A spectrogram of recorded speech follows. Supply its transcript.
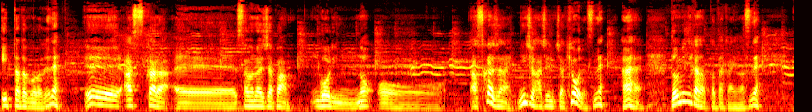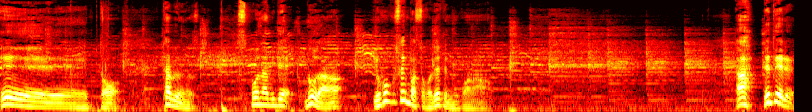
いったところでね、えー、明日から、えー、侍ジャパン五輪の、明日からじゃない、28日は今日ですね。はい。ドミニカと戦いますね。えーっと、多分、スポナビで、どうだ？予告先発とか出てんのかな？あ、出てる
